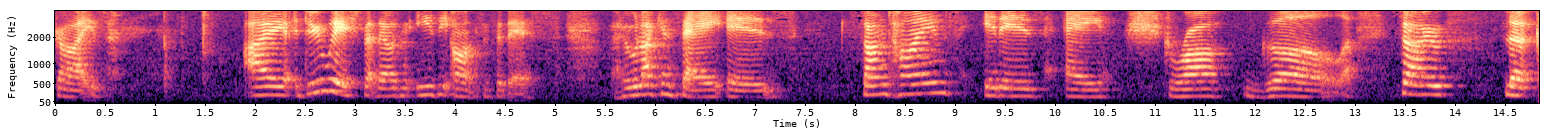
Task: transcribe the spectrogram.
guys, I do wish that there was an easy answer for this, but all I can say is sometimes it is a struggle. So look,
